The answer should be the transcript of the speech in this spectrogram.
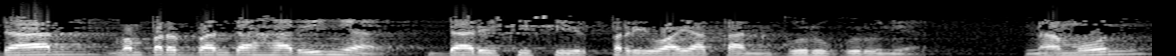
dan memperbandaharinya dari sisi periwayatan guru-gurunya. Namun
